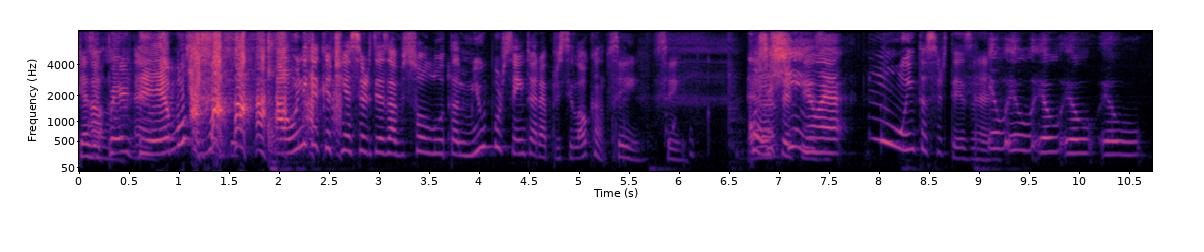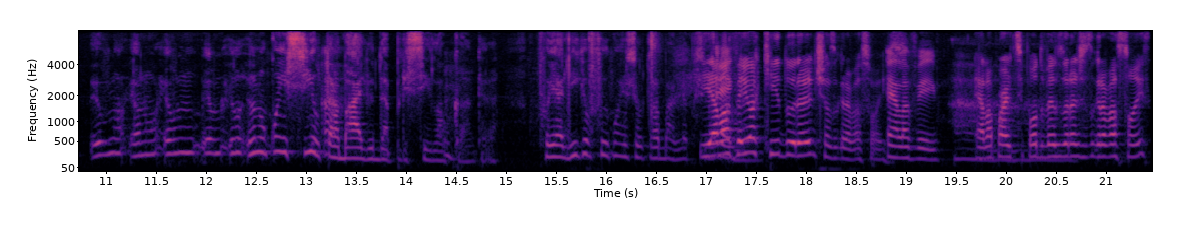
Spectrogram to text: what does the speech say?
Quer dizer, Ah lá. perdemos. A única que eu tinha certeza absoluta, mil por cento, era a Priscila Alcântara. Sim, sim. Com tinham, certeza. é, Muita certeza. É. Eu, eu, eu, eu, eu, eu, não, eu, não, eu, eu, eu- eu não conhecia o trabalho da Priscila Alcântara. Foi ali que eu fui conhecer o trabalho da Priscila. E ela É. veio aqui durante as gravações. Ela veio. Ela participou do vezes durante as gravações.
